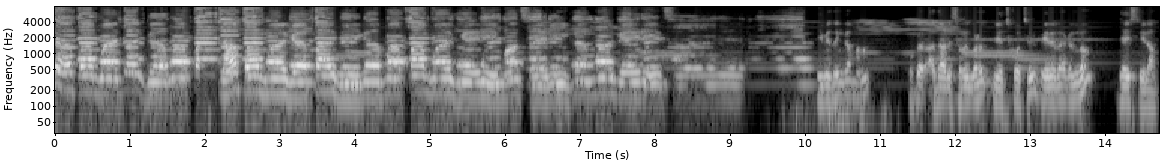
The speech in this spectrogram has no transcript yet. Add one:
ద ప ద గ రి గ గరి సరి గ గరి స ఈ విధంగా మనం ఒక అదాడి స్వరం కూడా నేర్చుకోవచ్చు. వేరే రాగంలో జై శ్రీరామ్.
